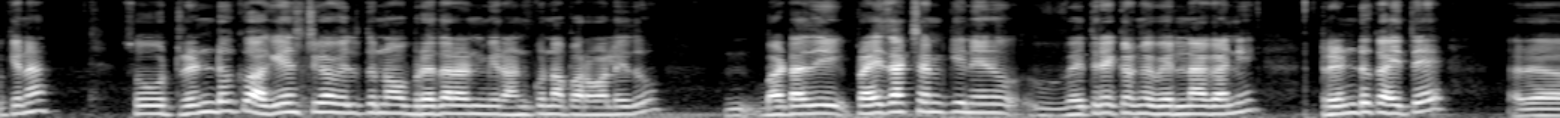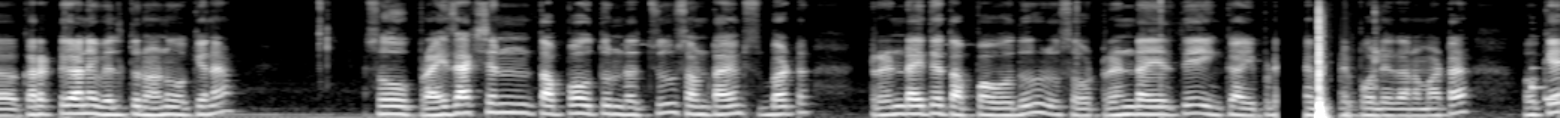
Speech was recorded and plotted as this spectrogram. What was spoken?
ఓకేనా? సో ట్రెండ్కు అగేన్స్ట్గా వెళ్తున్నావు బ్రదర్ అని మీరు అనుకున్నా పర్వాలేదు. బట్ అది ప్రైజ్ యాక్షన్కి నేను వ్యతిరేకంగా వెళ్ళినా కానీ ట్రెండ్కి అయితే కరెక్ట్గానే వెళ్తున్నాను ఓకేనా? సో ప్రైజ్ యాక్షన్ తప్పు అవుతుండొచ్చు సమ్ టైమ్స్ బట్ ట్రెండ్ అయితే తప్పు అవ్వదు సో ట్రెండ్ అయితే ఇంకా ఇప్పుడే మారిపోలేదు అనమాట ఓకే?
